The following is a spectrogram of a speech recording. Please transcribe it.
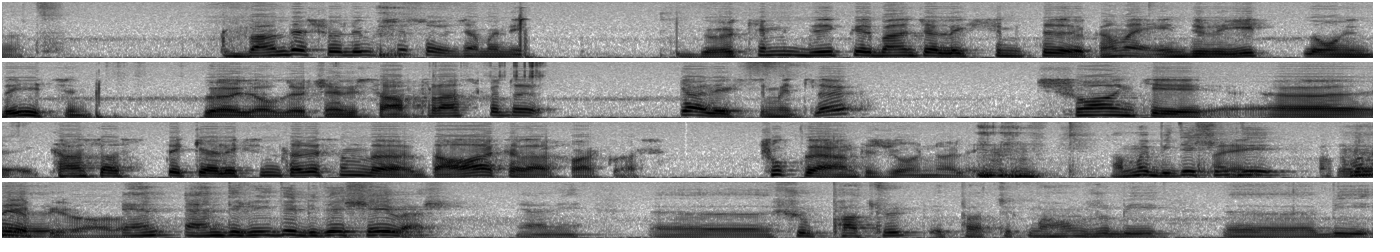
Evet. Ben de şöyle bir şey söyleyeceğim hani Görkem'in dedikleri bence Alex Smith'te de yok ama Andy Reid'le oynadığı için böyle oluyor. Çünkü San Francisco'da Alex Smith'le şu anki e, Kansas City'deki Alex Smith arasında dağlar kadar fark var. Çok garantici oynuyor Alex. Ama bir de şimdi Hani bunu e, yapıyor adam. An- Andy Reid'e bir de şey var. Yani e, şu Patrick Patrick Mahomes'u bir e, bir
